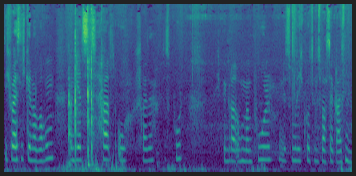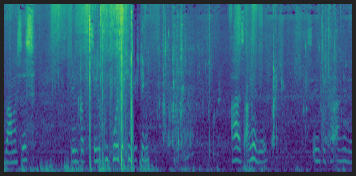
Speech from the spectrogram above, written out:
ich weiß nicht genau warum. Und jetzt hat. Oh, scheiße, das Pool. Ich bin gerade oben beim Pool und jetzt muss ich kurz ins Wasser greifen, wie warm es ist. Ich bin gerade tatsächlich auf den Pooldeck hingestiegen. Ah, ist angenehm. Ist irgendwie total angenehm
